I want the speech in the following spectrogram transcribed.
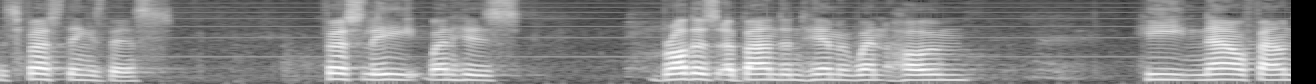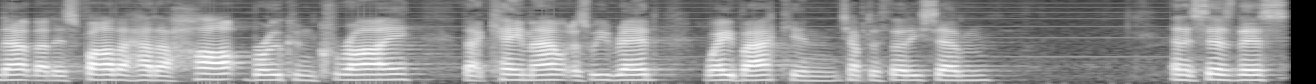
This first thing is this. Firstly, when his brothers abandoned him and went home, he now found out that his father had a heartbroken cry that came out, as we read way back in chapter 37. And it says this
